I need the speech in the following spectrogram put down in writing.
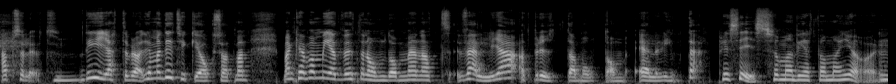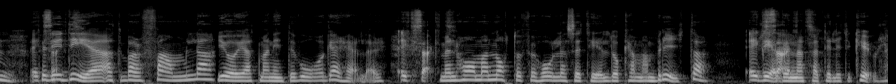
Absolut. Mm. Det är jättebra. Ja men det tycker jag också att man, man kan vara medveten om dem men att välja att bryta mot dem eller inte. Precis, så man vet vad man gör. Mm, För det är det, att bara famla gör ju att man inte vågar heller. Exakt. Men har man något att förhålla sig till, då kan man bryta Exakt. reglerna för att det är lite kul.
